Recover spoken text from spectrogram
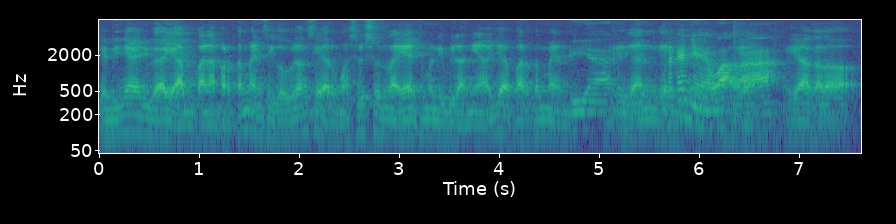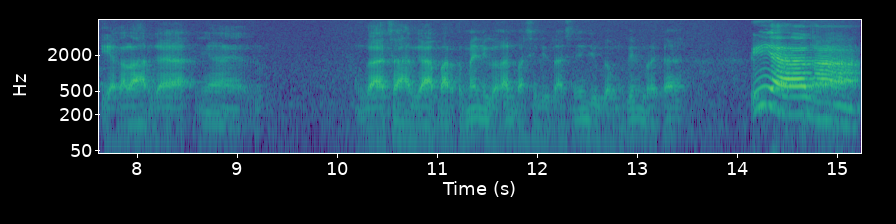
Jadinya juga ya bukan apartemen sih gue bilang sih ya rumah susun lah ya cuma dibilangnya aja apartemen. Iya, Ya kan, gitu. Mereka nyewa Ya, lah. iya kalau ya kalau harganya nggak seharga apartemen juga kan fasilitasnya juga mungkin mereka iya nah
